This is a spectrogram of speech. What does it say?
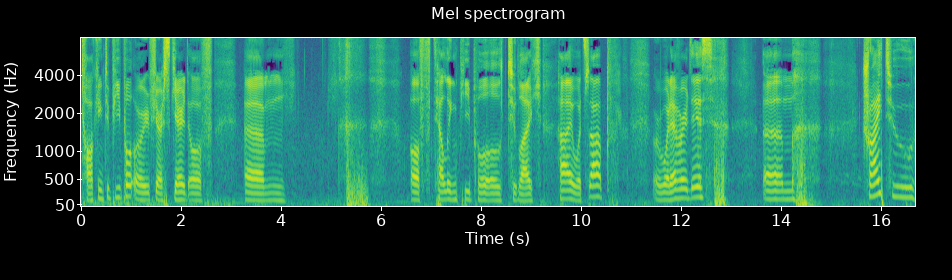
talking to people or if you're scared of um of telling people to like hi what's up? or whatever it is um try to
